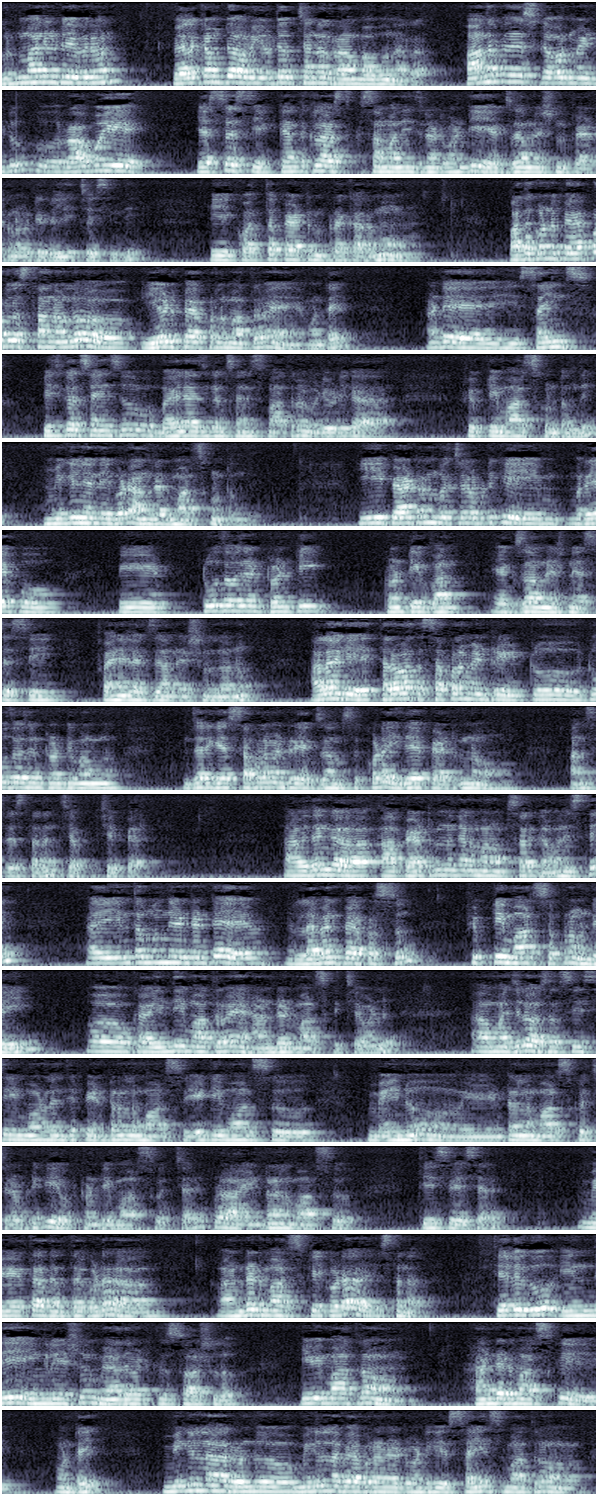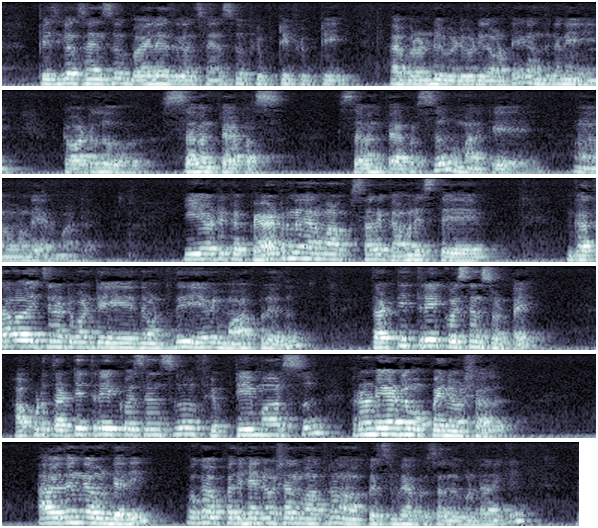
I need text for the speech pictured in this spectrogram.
Good morning to everyone welcome to our YouTube channel Rambabu Narra Andhra Pradesh government రాబోయే SSC tenth క్లాస్కి సంబంధించినటువంటి examination pattern ఒకటి release చేసింది. ఈ కొత్త ప్యాటర్న్ ప్రకారము పదకొండు పేపర్ల స్థానంలో ఏడు పేపర్లు మాత్రమే ఉంటాయి. అంటే ఈ science physical science biological science మాత్రం విడివిడిగా ఫిఫ్టీ మార్క్స్కి ఉంటుంది. మిగిలినవి కూడా హండ్రెడ్ మార్క్స్కి ఉంటుంది. ఈ ప్యాటర్న్కి వచ్చేటప్పటికి రేపు ఈ two thousand twenty twenty one examination SSC final ఎగ్జామినేషన్లోను అలాగే తర్వాత supplementary two two thousand twenty one జరిగే సప్లిమెంటరీ ఎగ్జామ్స్ కూడా ఇదే ప్యాటర్న్ అనుసరిస్తారని చెప్ చెప్పారు. ఆ విధంగా ఆ ప్యాటర్న్ కనుక మనం ఒకసారి గమనిస్తే ఇంతకుముందు ఏంటంటే లెవెన్ పేపర్స్ ఫిఫ్టీ మార్క్స్ చొప్పున ఉండేవి. ఒక హిందీ మాత్రమే హండ్రెడ్ మార్క్స్కి ఇచ్చేవాళ్ళు. ఆ మధ్యలో అసలు సిసి మోడల్ అని చెప్పి internal marks eighty marks main internal మార్క్స్కి వచ్చేటప్పటికి ఒక ట్వంటీ మార్క్స్ వచ్చారు. ఇప్పుడు ఆ ఇంటర్నల్ మార్క్స్ తీసివేశారు. మిగతాదంతా కూడా హండ్రెడ్ మార్క్స్కి కూడా ఇస్తున్నారు. Telugu Hindi English mathematics social ఇవి మాత్రం హండ్రెడ్ మార్క్స్కి ఉంటాయి. మిగిలిన రెండు మిగిలిన పేపర్ అనేటువంటి సైన్స్ మాత్రం physical science biological science fifty fifty అవి రెండు విడివిడిగా ఉంటాయి. అందుకని total seven papers seven papers మనకి ఆ, ఉన్నాయి అన్నమాట ఈ యొక్క ప్యాటర్న్ కానీ మనం ఒకసారి గమనిస్తే గతంలో ఇచ్చినటువంటి ఇది ఉంటుంది ఏమీ మార్పు లేదు. థర్టీ త్రీ క్వశ్చన్స్ ఉంటాయి. అప్పుడు thirty three questions fifty marks రెండు గంటల ముప్పై నిమిషాలు. ఆ విధంగా ఉండేది. ఒక పదిహేను నిమిషాలు మాత్రం ఆ క్వశ్చన్ పేపర్ చదువుకోవడానికి.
